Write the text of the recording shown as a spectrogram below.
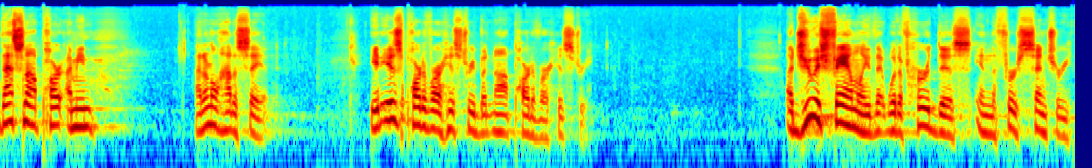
That's not part, I mean, I don't know how to say it. It is part of our history, but not part of our history. A Jewish family that would have heard this in the first century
